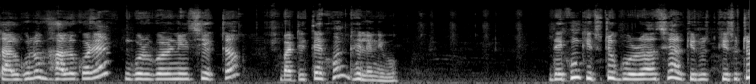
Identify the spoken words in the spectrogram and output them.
তালগুলো ভালো করে গুঁড়ো করে নিয়েছি একটা বাটিতে এখন ঢেলে নিব। দেখুন কিছুটা গুঁড়ো আছে আর কিছুটা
